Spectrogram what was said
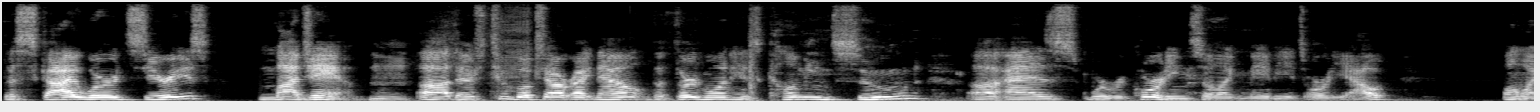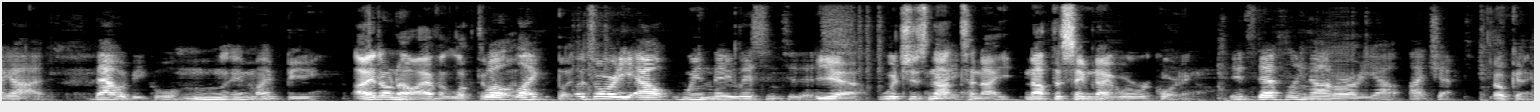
the Skyward series, my jam. Hmm. Uh, there's two books out right now. The third one is coming soon uh, as we're recording, so like maybe it's already out. Oh my god, that would be cool. Mm, it might be. I don't know. I haven't looked at Well, it, Well, like but it's already out when they listen to this. yeah, which is not Right. tonight, not the same night we're recording. it's definitely not already out. I checked. Okay.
